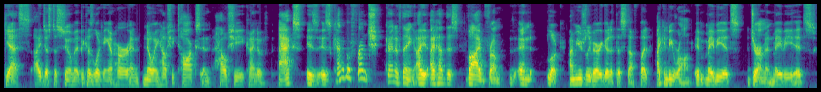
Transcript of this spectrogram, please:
guess. I just assume it because looking at her and knowing how she talks and how she kind of acts is is kind of a French kind of thing. I I have this vibe from and look, I'm usually very good at this stuff, but I can be wrong. It maybe it's German, maybe it's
